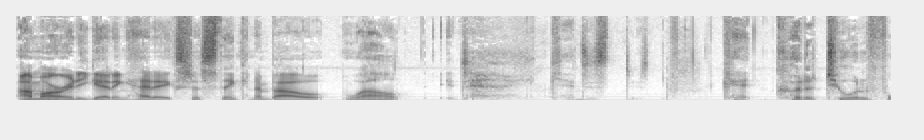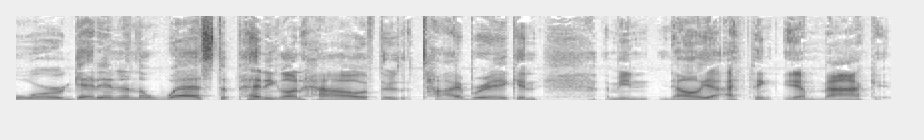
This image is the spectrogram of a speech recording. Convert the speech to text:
I'm already getting headaches just thinking about. Well, it, can't just, just could a two and four get in in the West, depending on how if there's a tiebreak. And I mean, no, yeah, I think yeah, Mac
